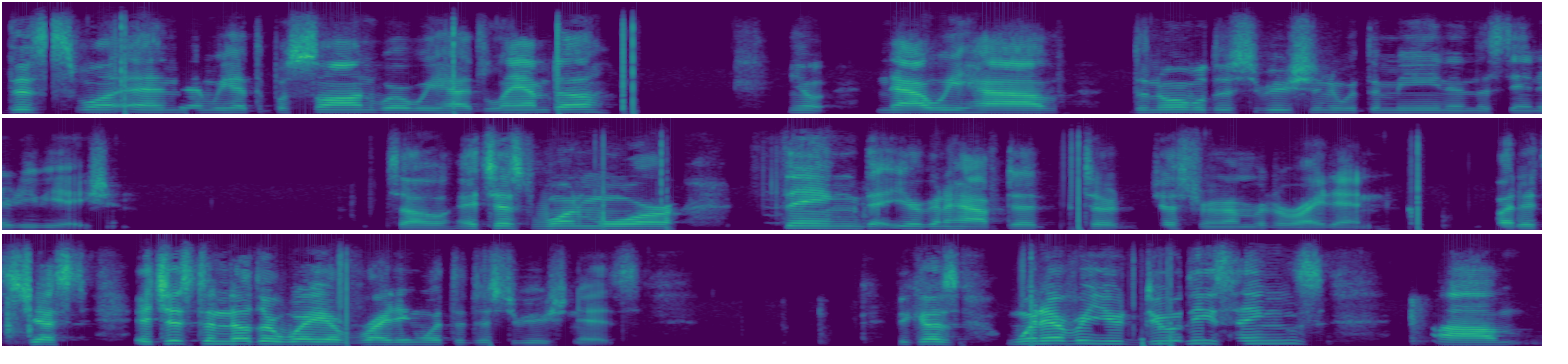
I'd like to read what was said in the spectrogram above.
This one, and then we had the Poisson, where we had lambda. You know, now we have the normal distribution with the mean and the standard deviation. So it's just one more thing that you're going to have to, to just remember to write in. but it's just it's just another way of writing what the distribution is. Because whenever you do these things, um,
